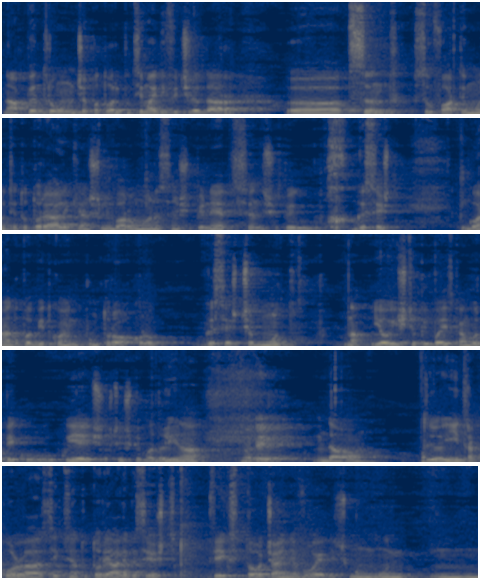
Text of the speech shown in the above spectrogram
da, pentru un începător e puțin mai dificil, dar uh, sunt, sunt foarte multe tutoriale, chiar și în limba română, sunt și pe net, sunt și pe, găsești goana după bitcoin.ro, acolo găsești cel mult, na, eu îi știu pe băieți că am vorbit cu, cu ei și o știu și pe Madalina, Ok. da, T- intri acolo la secțiunea tutoriale, găsești fix tot ce ai nevoie, deci un, un, un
